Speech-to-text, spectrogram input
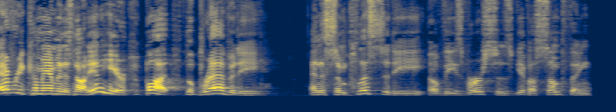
Every commandment is not in here, but the brevity and the simplicity of these verses give us something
